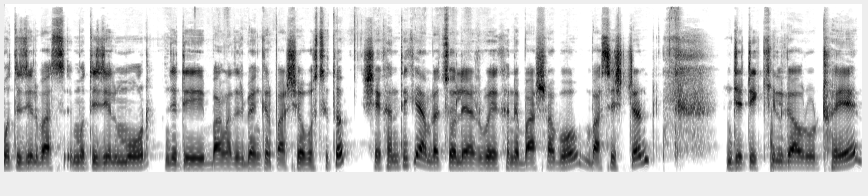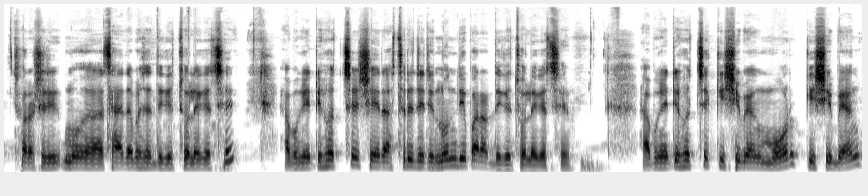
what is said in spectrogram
মতিঝিল বাস, মতিঝিল মোড়, যেটি বাংলাদেশ ব্যাংকের পাশে অবস্থিত। সেখান থেকে আমরা চলে আসব, এখানে বাসাবো বাস স্ট্যান্ড। যেটি খিলগাঁও রোড হয়ে সরাসরি সায়দাবাজার দিকে চলে গেছে এবং এটি হচ্ছে সেই রাস্তাটি যেটি নন্দীপাড়ার দিকে চলে গেছে। এবং এটি হচ্ছে কৃষি ব্যাংক মোড় কৃষি ব্যাংক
